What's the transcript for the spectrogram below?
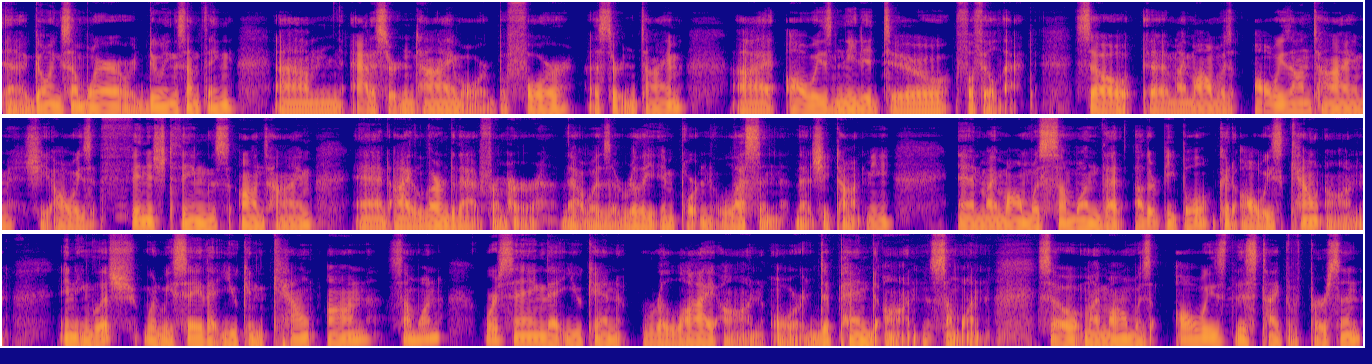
uh, going somewhere or doing something um, at a certain time or before a certain time. I always needed to fulfill that. So uh, my mom was always on time. She always finished things on time. And I learned that from her. That was a really important lesson that she taught me. And my mom was someone that other people could always count on. In English, when we say that you can count on someone, we're saying that you can rely on or depend on someone. So my mom was always this type of person.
